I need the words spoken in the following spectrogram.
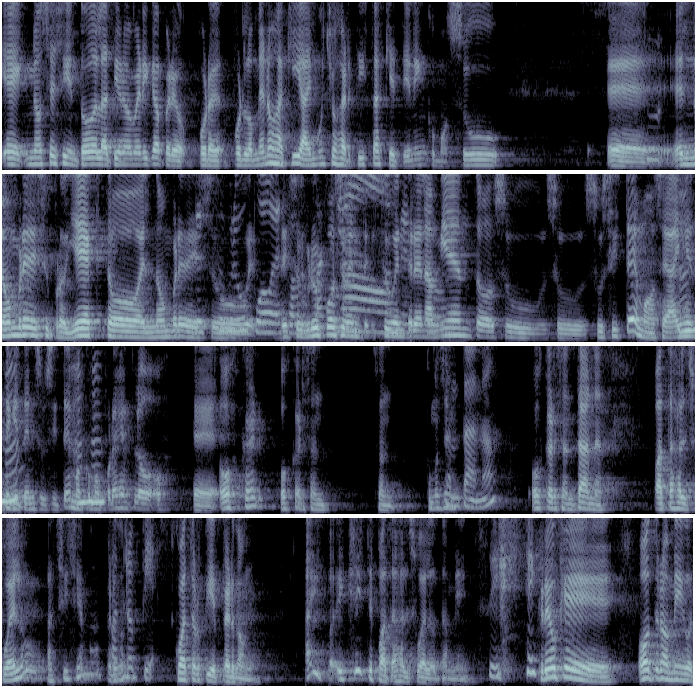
eh, no sé si en toda Latinoamérica, pero por, por, lo menos aquí hay muchos artistas que tienen como su, eh, el nombre de su proyecto, el nombre de, De su grupo, de su su, grupo, su, su entrenamiento, su, su, su sistema. O sea, hay gente que tiene su sistema, como por ejemplo eh, Oscar, Oscar San, San- ¿cómo se llama? Santana, Oscar Santana, patas al suelo, así se llama, perdón. cuatro pies. Cuatro pies, perdón. Ay, existe patas al suelo también. Sí. Creo que otro amigo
